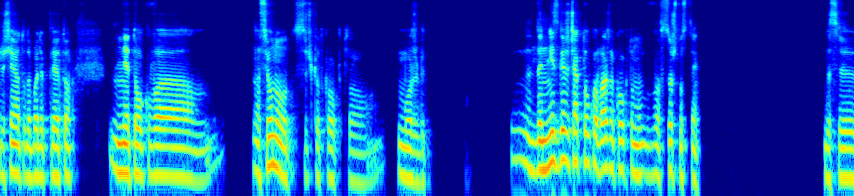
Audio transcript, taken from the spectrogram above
решението да бъде прието не толкова насилно от всички, отколкото може би. Да не изглежда чак толкова важно, колкото в същност е. Да си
